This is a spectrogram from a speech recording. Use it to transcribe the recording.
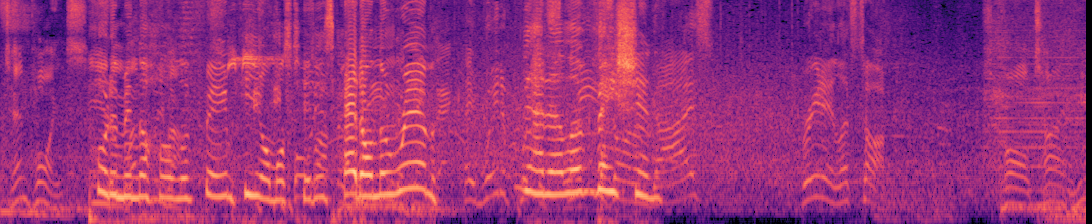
Now. 10 points. Put him in the Hall of Fame. He almost hit his head on the rim. Hey, way to put That the squeeze on 'em, elevation. guys. Bring it in. Let's talk. Call time here.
